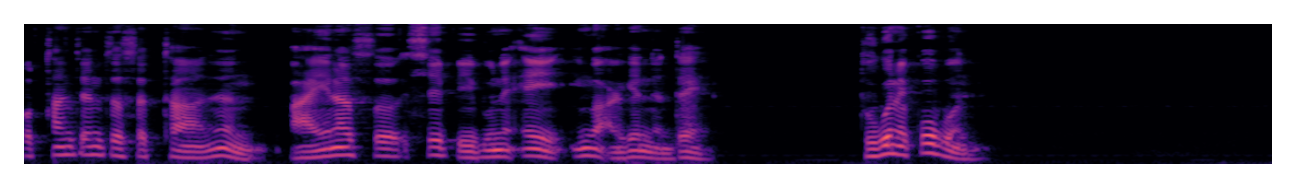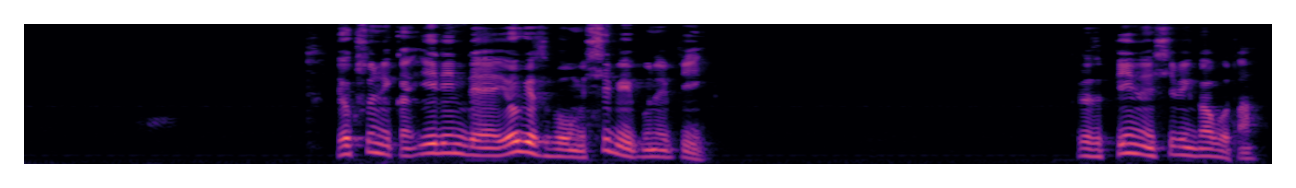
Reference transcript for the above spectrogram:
코탄젠트 세타는 마이너스 12분의 a인 거 알겠는데 두 근의 곱은 역수니까 1인데 여기서 보면 12분의 b 그래서 b는 10인가 보다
